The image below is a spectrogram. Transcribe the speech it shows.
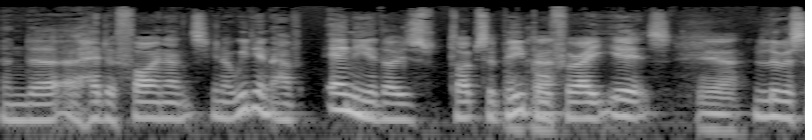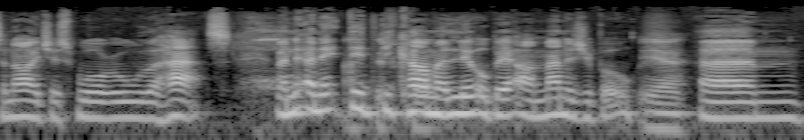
and uh, a head of finance. You know, we didn't have any of those types of people Okay. for eight years. yeah. Lewis and I just wore all the hats, and and it That's did become a little bit unmanageable. Yeah. Um,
